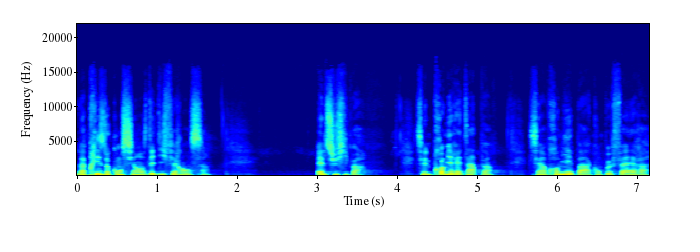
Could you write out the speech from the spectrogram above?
La prise de conscience des différences, elle ne suffit pas. C'est une première étape, c'est un premier pas qu'on peut faire,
